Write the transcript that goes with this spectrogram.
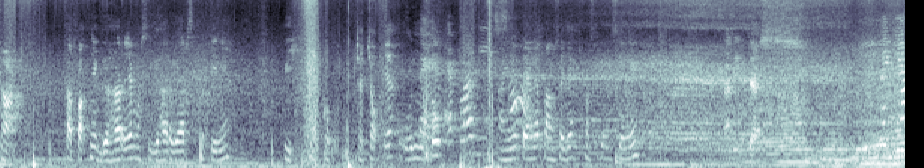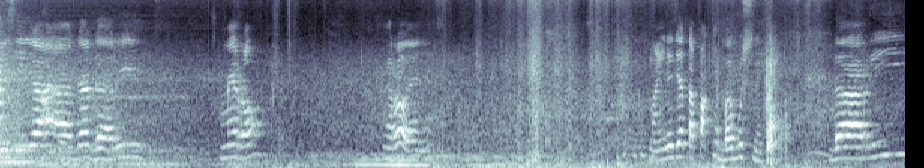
Nah, tapaknya gahar ya, masih gahar-gahar seperti ini. Wih, cocok, cocok ya untuk lagi. Nah, ini TNF langsung saja masukin ke sini. Adidas. Ini dia ada dari Merol. Merol ya ini. Nah ini dia tapaknya bagus nih. Dari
